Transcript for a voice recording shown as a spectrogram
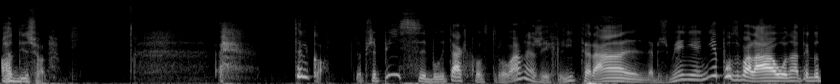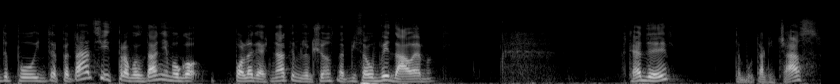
odliczona. Tylko, że przepisy były tak skonstruowane, że ich literalne brzmienie nie pozwalało na tego typu interpretacje i sprawozdanie mogło polegać na tym, że ksiądz napisał wydałem. Wtedy to był taki czas,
